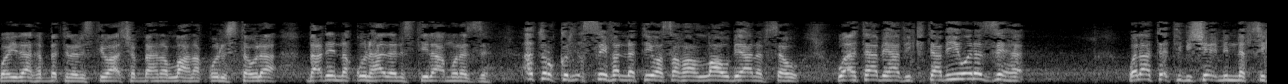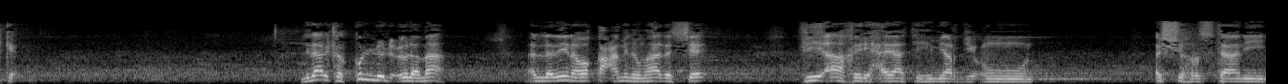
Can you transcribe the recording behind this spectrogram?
وإذا ثبتنا الاستواء شبهنا الله نقول استولى بعدين نقول هذا الاستيلاء منزه. أترك الصفة التي وصفها الله بها نفسه وأتى بها في كتابه ونزهها ولا تأتي بشيء من نفسك. لذلك كل العلماء الذين وقع منهم هذا الشيء في آخر حياتهم يرجعون. الشهرستاني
